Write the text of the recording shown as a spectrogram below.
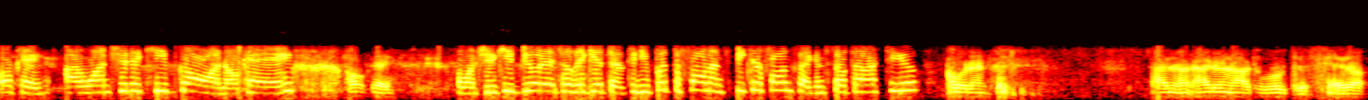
Okay. I want you to keep going, okay? Okay. I want you to keep doing it until they get there. Can you put the phone on speakerphone so I can still talk to you? Hold on. I don't. I don't know how to work this head up.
